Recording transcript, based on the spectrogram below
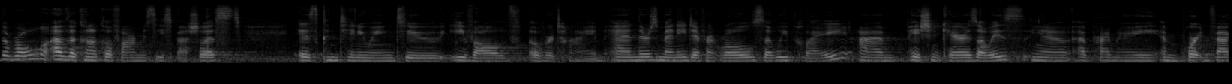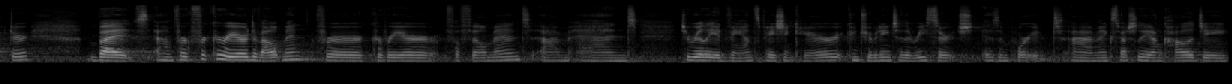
The role of the clinical pharmacy specialist is continuing to evolve over time, and there's many different roles that we play. Um, patient care is always, you know, a primary important factor, but um, for, for career development, for career fulfillment, um, and to really advance patient care, contributing to the research is important, um, especially in oncology,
